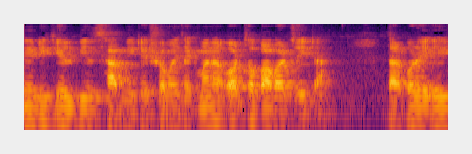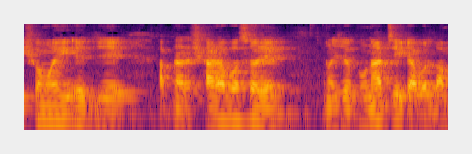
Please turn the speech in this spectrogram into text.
মেডিকেল বিল সাবমিটের সময় থাকে মানে অর্থ পাওয়ার যেটা তারপরে এই সময় যে আপনার সারা বছরের ওই যে বোনাস যেটা বললাম,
